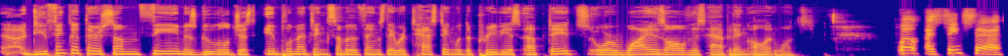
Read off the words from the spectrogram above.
Uh, do you think that there's some theme? Is Google just implementing some of the things they were testing with the previous updates, or why is all of this happening all at once? Well, I think that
